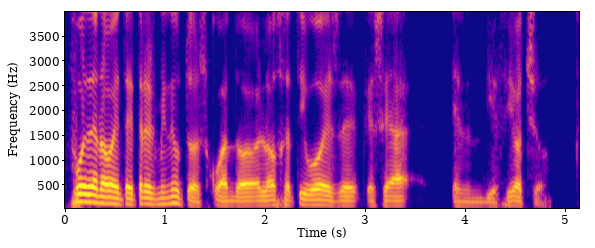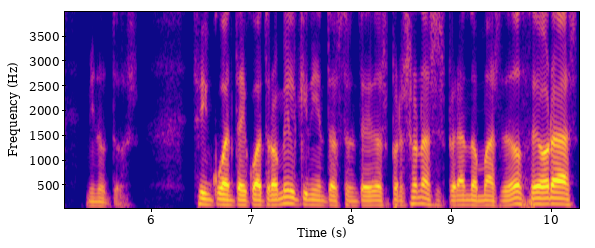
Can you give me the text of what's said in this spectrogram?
fue de 93 minutos, cuando el objetivo es de que sea en 18 minutos. 54.532 personas esperando más de 12 horas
